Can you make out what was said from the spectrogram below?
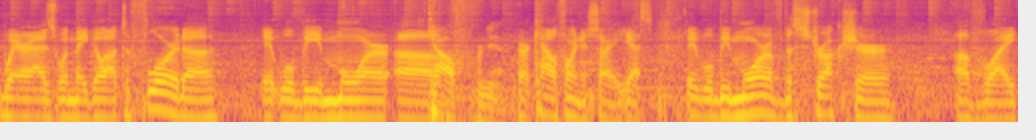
whereas when they go out to Florida, it will be more of California. or California. Sorry, yes, it will be more of the structure of like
